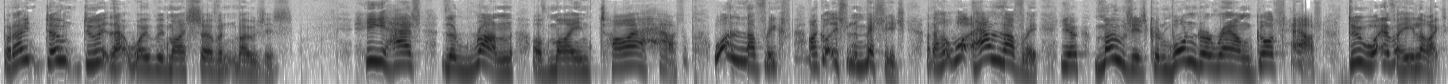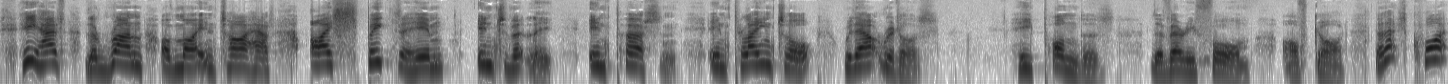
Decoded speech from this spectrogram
But I don't do it that way with my servant Moses. He has the run of my entire house. What a lovely! I got this from the message, and I thought, what? How lovely! You know, Moses can wander around God's house, do whatever he likes. He has the run of my entire house. I speak to him intimately, in person, in plain talk, without riddles. He ponders the very form of God. Now that's quite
